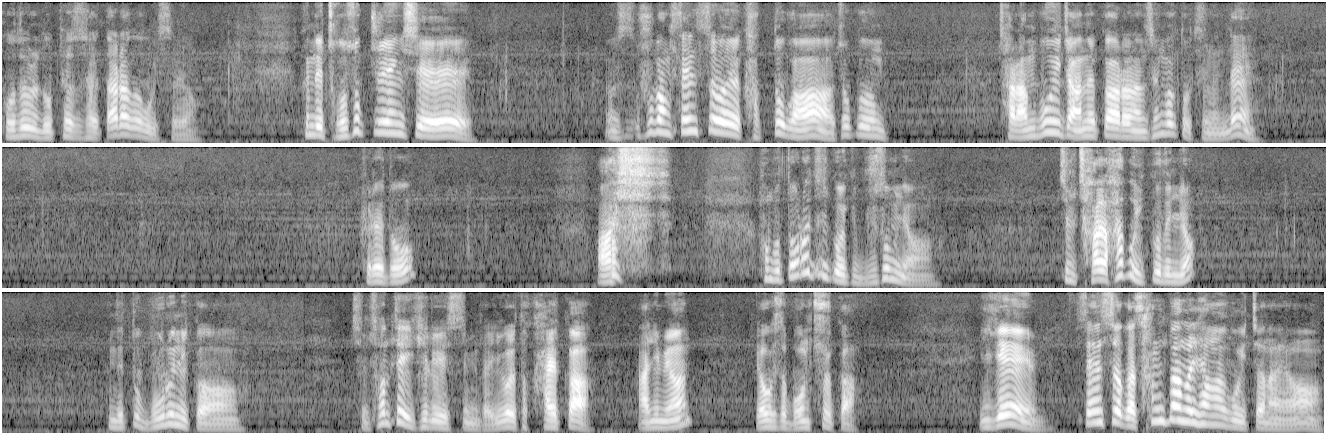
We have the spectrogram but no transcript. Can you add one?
고도를 높여서 잘 따라가고 있어요. 근데 저속 주행 시에 후방 센서의 각도가 조금 잘 안 보이지 않을까라는 생각도 드는데 그래도? 아씨 한번 떨어지니까 왜 이렇게 무섭냐? 지금 잘 하고 있거든요? 근데 또 모르니까 지금 선택의 기로에 있습니다. 이걸 더 갈까? 아니면 여기서 멈출까? 이게 센서가 상방을 향하고 있잖아요.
